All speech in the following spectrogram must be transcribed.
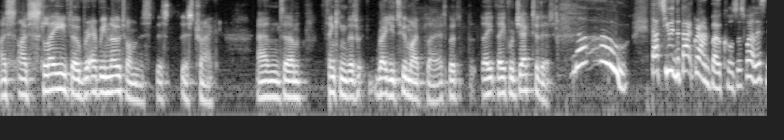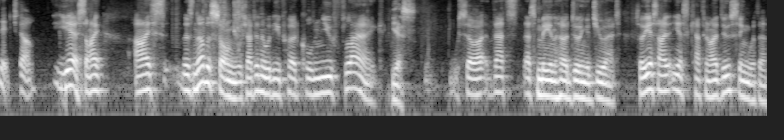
I, I, have slaved over every note on this this this track, and um, thinking that Radio Two might play it, but they they've rejected it. No, that's you in the background vocals as well, isn't it, John? Yes, I. I, there's another song which I don't know whether you've heard called New Flag. Yes. So I, that's that's me and her doing a duet. So yes, I yes, Catherine, I do sing with her,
